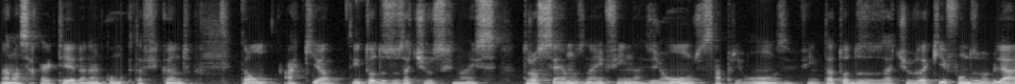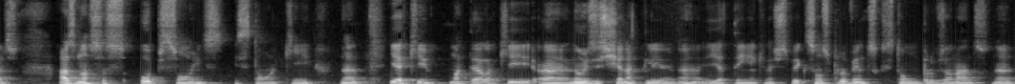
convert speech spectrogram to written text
na nossa carteira, né, como que está ficando. Então aqui ó, tem todos os ativos que nós trouxemos, né? enfim, nas de 11, SAPRI 11, enfim, está todos os ativos aqui, fundos imobiliários. As nossas opções estão aqui, né? E aqui uma tela que uh, não existia na Clear, né? E a tem aqui na XP, que são os proventos que estão provisionados, né?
